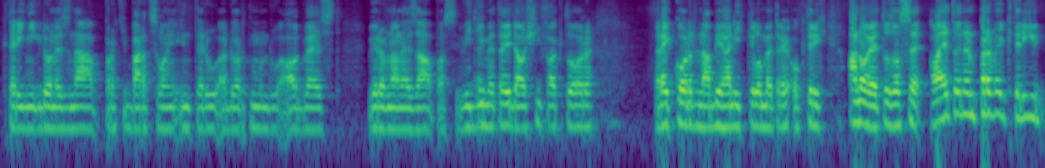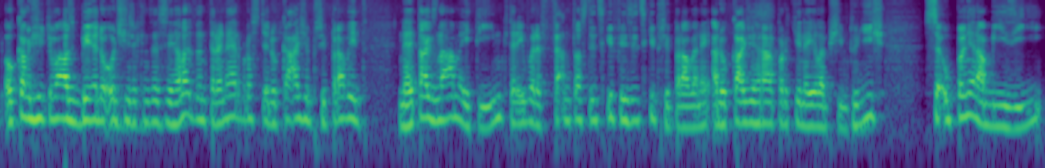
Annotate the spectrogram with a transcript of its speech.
který nikdo nezná proti Barceloně, Interu a Dortmundu a odvést vyrovnané zápasy. Vidíme tady další faktor, rekord naběhaných kilometrech, o kterých, ano, je to zase, ale je to jeden prvek, který okamžitě vás bije do očí, řeknete si, hele, ten trenér prostě dokáže připravit ne tak známý tým, který bude fantasticky fyzicky připravený a dokáže hrát proti nejlepším. Tudíž se úplně nabízí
